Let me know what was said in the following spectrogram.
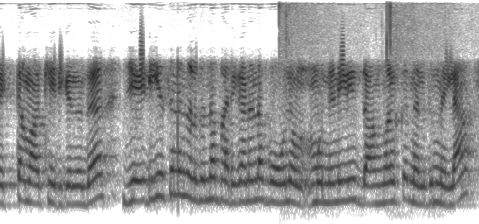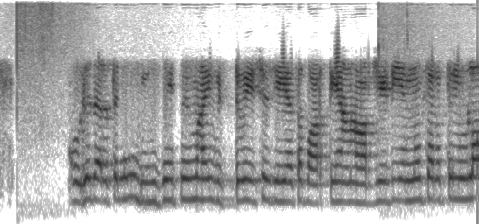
വ്യക്തമാക്കിയിരിക്കുന്നത്. ജെ ഡി എസിന് നൽകുന്ന പരിഗണന പോലും മുന്നണിയിൽ തങ്ങൾക്ക് നൽകുന്നില്ല. ഒരു തരത്തിലും ബി ജെ പിയുമായി വിട്ടുവീഴ്ച ചെയ്യാത്ത പാർട്ടിയാണ് ആർ ജെ ഡി എന്ന തരത്തിലുള്ള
